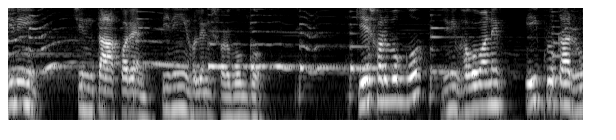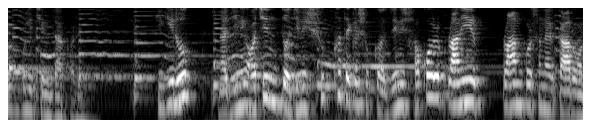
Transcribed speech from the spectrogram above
যিনি চিন্তা করেন তিনিই হলেন সর্বজ্ঞ। কে সর্বজ্ঞ? যিনি ভগবানের এই প্রকার রূপগুলি চিন্তা করেন। কি কি রূপ? না, যিনি অচিন্ত, যিনি সূক্ষ্ম থেকে সূক্ষ্ম, যিনি সকল প্রাণীর প্রাণ পোষণের কারণ,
